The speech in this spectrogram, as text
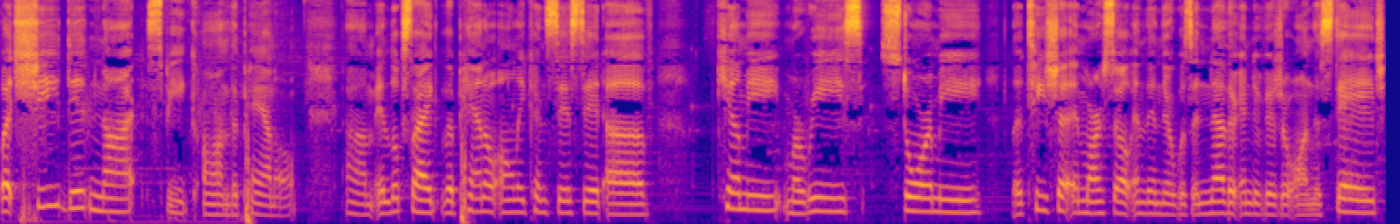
but she did not speak on the panel. Um, it looks like the panel only consisted of Kimmy, Maurice, Stormi, LaTisha and Marsau, and then there was another individual on the stage.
